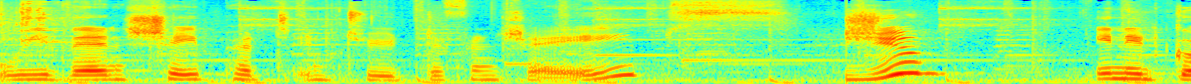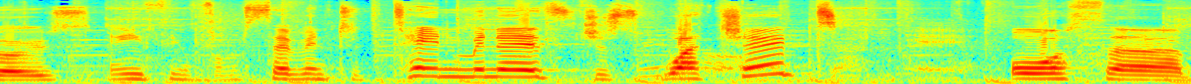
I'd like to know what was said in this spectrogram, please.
we then shape it into different shapes. Zoom. In it goes anything from seven to 10 minutes. Just watch it. Awesome.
